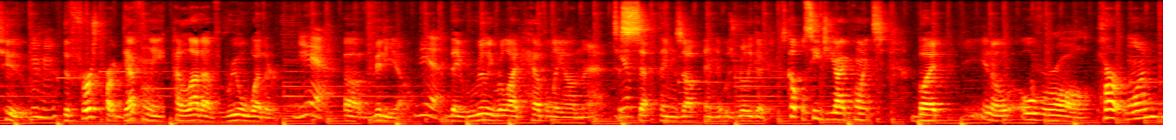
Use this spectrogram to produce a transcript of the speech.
2 Mm-hmm. the first part definitely had a lot of real weather Yeah, uh, video. yeah. They really relied heavily on that to Yep. set things up, and it was really good. There's a couple CGI points, but you know, overall, part one,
